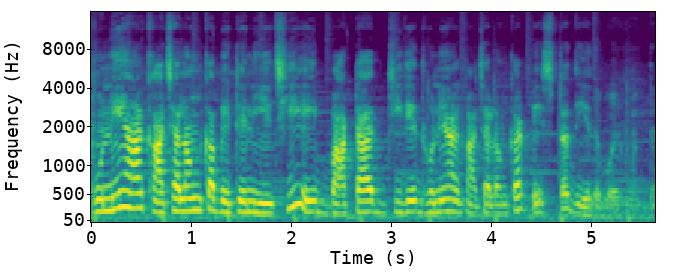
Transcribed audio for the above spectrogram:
ধনে আর কাঁচা লঙ্কা বেটে নিয়েছি। এই বাটা জিরে ধনে আর কাঁচা লঙ্কার পেস্টটা দিয়ে দেবো এর মধ্যে।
